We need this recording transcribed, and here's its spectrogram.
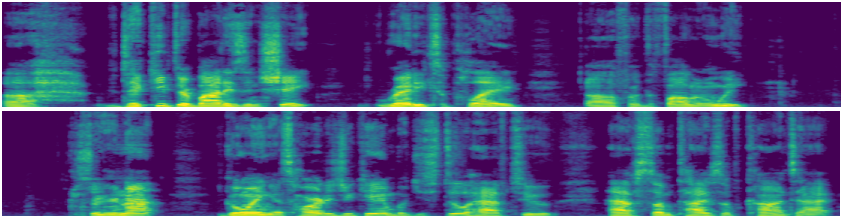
uh, to keep their bodies in shape, ready to play uh, for the following week. So you're not going as hard as you can, but you still have to have some types of contact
